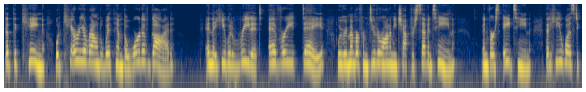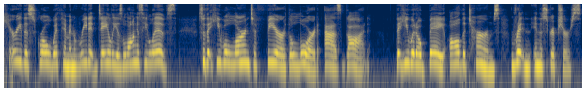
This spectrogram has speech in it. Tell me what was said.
that the king would carry around with him the word of God and that he would read it every day. We remember from Deuteronomy chapter 17 and verse 18 that he was to carry this scroll with him and read it daily as long as he lives, so that he will learn to fear the Lord as God, that he would obey all the terms written in the scriptures.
